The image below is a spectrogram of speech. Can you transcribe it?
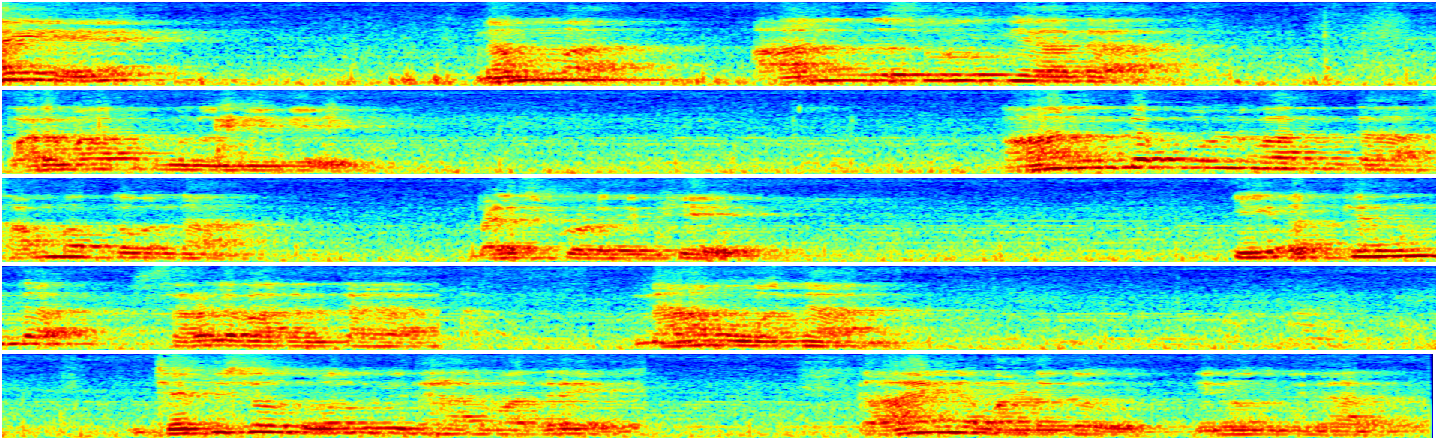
ಹಾಗೆ ನಮ್ಮ ಆನಂದ ಸ್ವರೂಪಿಯಾದ ಪರಮಾತ್ಮನೊಂದಿಗೆ ಆನಂದಪೂರ್ಣವಾದಂತಹ ಸಂಬಂಧವನ್ನು ಬೆಳೆಸಿಕೊಳ್ಳೋದಕ್ಕೆ ಈ ಅತ್ಯಂತ ಸರಳವಾದಂತಹ ನಾಮವನ್ನ ಜಪಿಸುವುದು ಒಂದು ವಿಧಾನವಾದರೆ ಗಾಯನ ಮಾಡೋದು ಇನ್ನೊಂದು ವಿಧಾನ.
